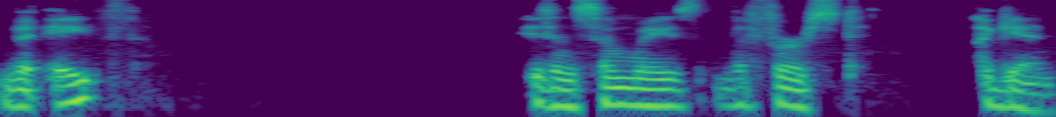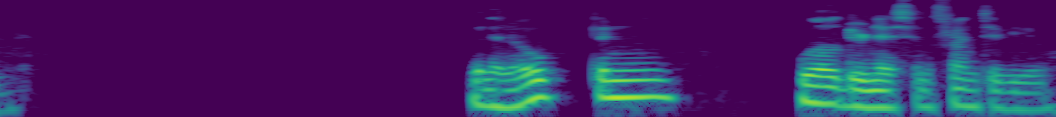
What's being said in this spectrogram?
The eighth is in some ways the first again. With an open wilderness in front of you,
